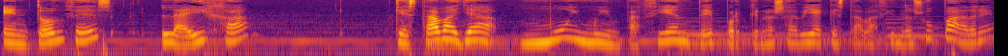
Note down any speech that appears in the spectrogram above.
Entonces la hija, que estaba ya muy muy impaciente porque no sabía qué estaba haciendo su padre,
